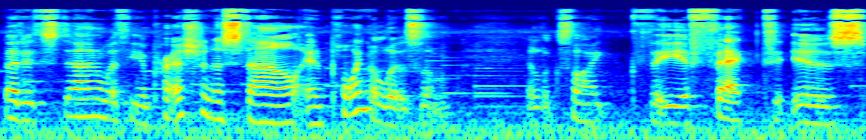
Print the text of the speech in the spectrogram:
but it's done with the Impressionist style and pointillism. It looks like the effect is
